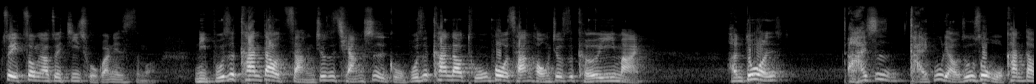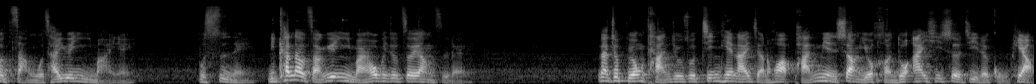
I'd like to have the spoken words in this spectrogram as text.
最重要、最基础的观念是什么？你不是看到涨就是强势股，不是看到突破长虹就是可以买。很多人还是改不了，就是说我看到涨我才愿意买呢，不是呢？你看到涨愿意买，后面就这样子嘞。那就不用谈，就是说今天来讲的话，盘面上有很多 IC 设计的股票，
